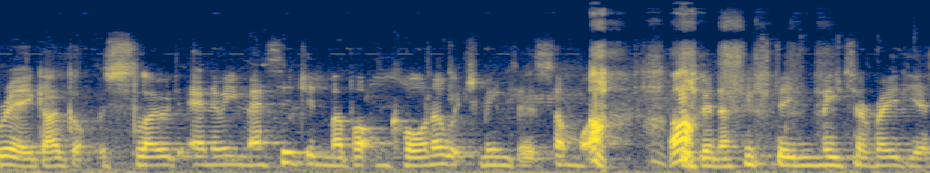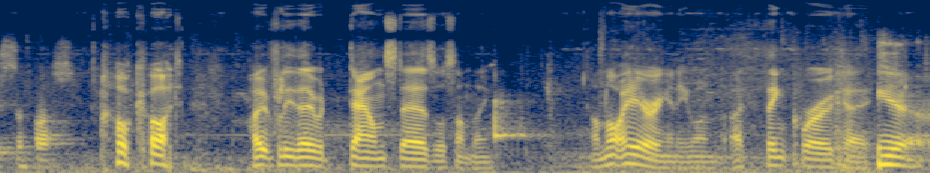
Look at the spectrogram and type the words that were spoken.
rig, I got the slowed enemy message in my bottom corner, which means there's someone Oh. within a 15 meter radius of us. Oh god. Hopefully they were downstairs or something. I'm not hearing anyone. I think we're okay. Yeah.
